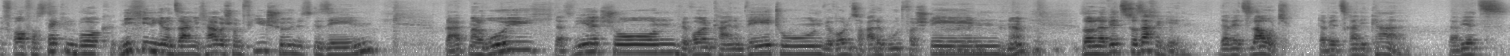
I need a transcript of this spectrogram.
Frau von Stecklenburg nicht hingehen und sagen, ich habe schon viel Schönes gesehen. Bleibt mal ruhig, das wird schon, wir wollen keinem wehtun, wir wollen uns doch alle gut verstehen. Ne? Sondern da wird es zur Sache gehen. Da wird es laut, da wird es radikal, da wird's,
